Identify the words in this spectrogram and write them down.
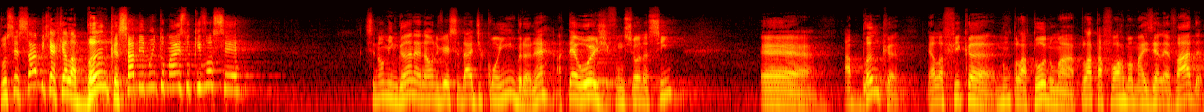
você sabe que aquela banca sabe muito mais do que você. Se não me engano, é na Universidade de Coimbra, né? Até hoje funciona assim. É, a banca, ela fica num platô, numa plataforma mais elevada,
